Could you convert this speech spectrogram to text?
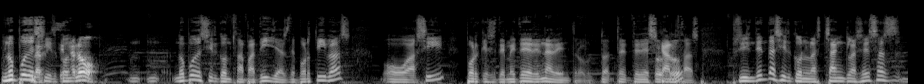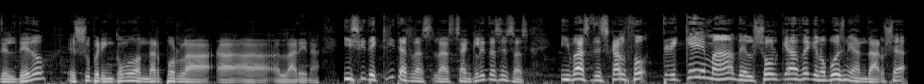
no puedes La ir con. no. No puedes ir con zapatillas deportivas o así, porque se te mete arena dentro, te, te descalzas. Si intentas ir con las chanclas esas del dedo, es súper incómodo andar por la, a- a la arena. Y si te quitas las, las chancletas esas y vas descalzo, te quema del sol que hace que no puedes ni andar. O sea,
